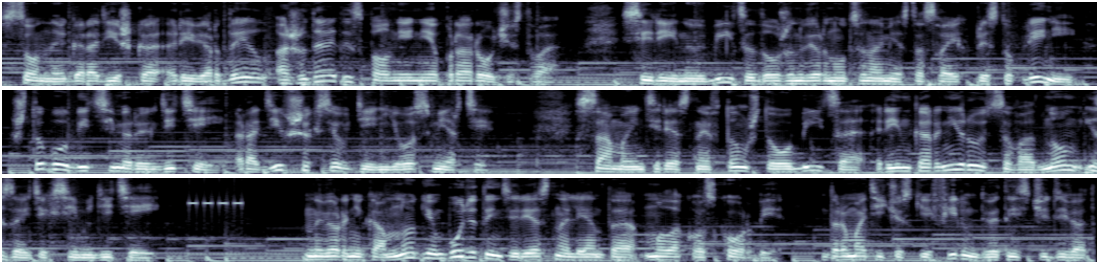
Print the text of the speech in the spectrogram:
Сонный городишко Ривердейл ожидает исполнения пророчества. Серийный убийца должен вернуться на место своих преступлений, чтобы убить семерых детей, родившихся в день его смерти. Самое интересное в том, что убийца реинкарнируется в одном из этих семи детей. Наверняка многим будет интересна лента «Молоко скорби» – драматический фильм 2009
